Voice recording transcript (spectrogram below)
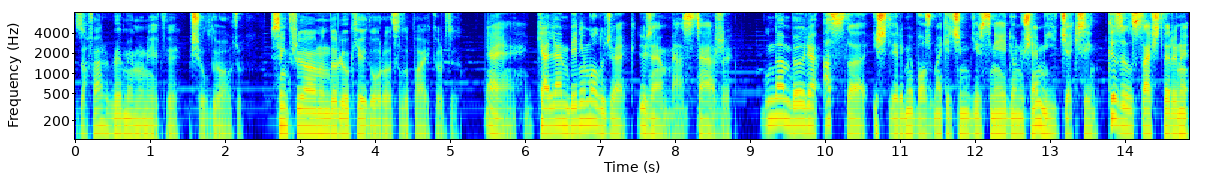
zafer ve memnuniyetle ışıldıyordu. Sintry anında Loki'ye doğru atılıp haykırdı. Ee, kellem benim olacak. Düzenbaz tanrı. Bundan böyle asla işlerimi bozmak için bir sineğe dönüşemeyeceksin. Kızıl saçlarını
